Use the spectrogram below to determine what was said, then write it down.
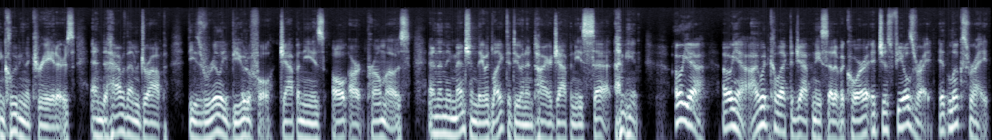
including the creators, and to have them drop these really beautiful Japanese alt art promos, and then they mentioned they would like to do an entire Japanese set. I mean, oh yeah, oh yeah, I would collect a Japanese set of Akora. It just feels right. It looks right.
